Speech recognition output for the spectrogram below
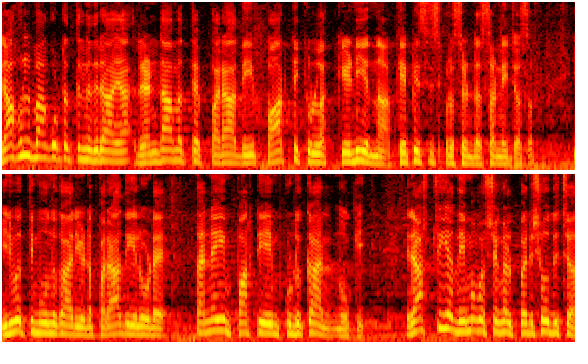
രാഹുൽ മാങ്കൂട്ടത്തിനെതിരായ രണ്ടാമത്തെ പരാതി പാർട്ടിക്കുള്ള കെടിയെന്ന K P C C president Sunny Joseph. ഇരുപത്തിമൂന്നുകാരിയുടെ പരാതിയിലൂടെ തന്നെയും പാർട്ടിയെയും കുടുക്കാൻ നോക്കി. രാഷ്ട്രീയ നിയമവശങ്ങൾ പരിശോധിച്ച്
